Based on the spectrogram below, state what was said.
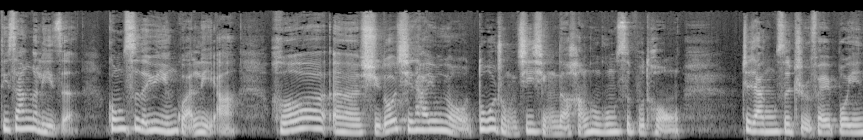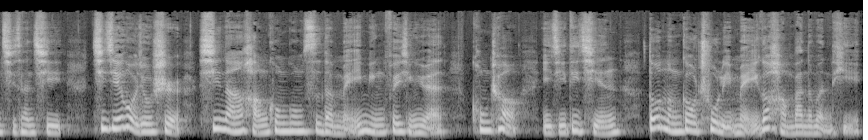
第三个例子，公司的运营管理啊，和呃许多其他拥有多种机型的航空公司不同。这家公司只飞波音737，其结果就是西南航空公司的每一名飞行员、空乘以及地勤都能够处理每一个航班的问题。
